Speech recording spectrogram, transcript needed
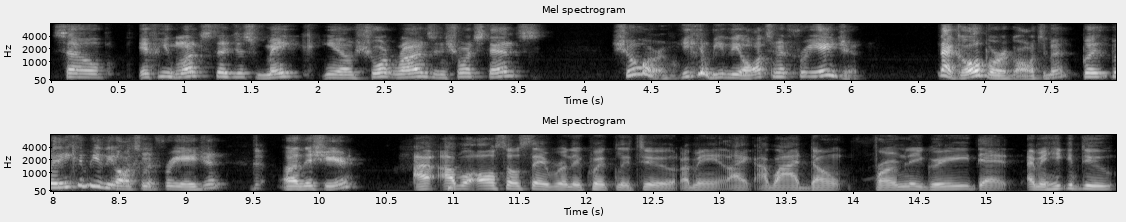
So if he wants to just make you know short runs and short stints, sure, he can be the ultimate free agent. Not Goldberg ultimate, but but he could be the ultimate free agent uh, this year. I, I will also say really quickly too. I mean, like I, I don't firmly agree that I mean he can do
